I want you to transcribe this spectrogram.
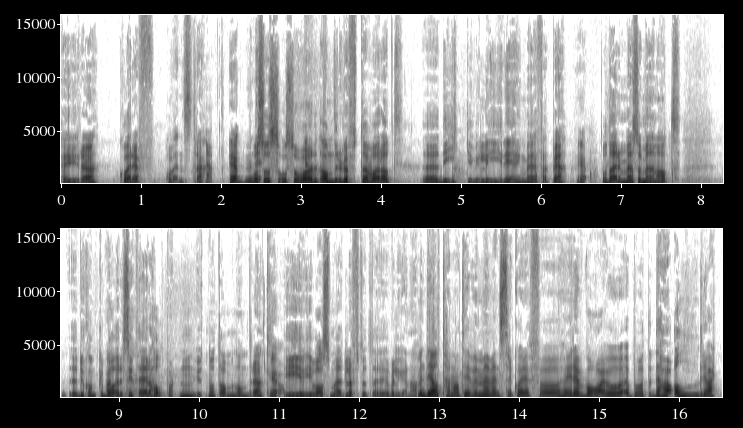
Høyre, KrF og Venstre. Ja. Ja. Og så og så var det andre løftet var at eh, de ikke ville i regjering med Frp. Ja. Og dermed så mener han at du kan ikke bare sitere halvparten uten å ta med den andre Ja. i, i hva som er et løfte til velgerne. men det alternativet med Venstre, KrF og Høyre var jo på, Det har aldri vært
